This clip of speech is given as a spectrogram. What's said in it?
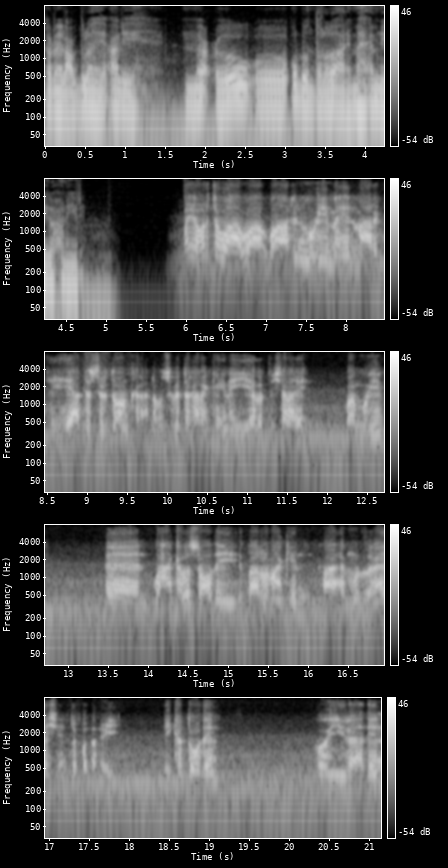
korneyl cabdulaahi cali macow oo u dhuundalolo arrimaha amniga xoniiri maya horta waa waa waa arrin muhiima in maaragtay hay'adda sirdoonka nabad sugidda qaranka inay yeelato sharci waa muhiim. Waxaan kala socday baarlamaanka in muxuaha mudanayaasha inta badan ay ay ka doodeen oo ay yidhaahdeen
